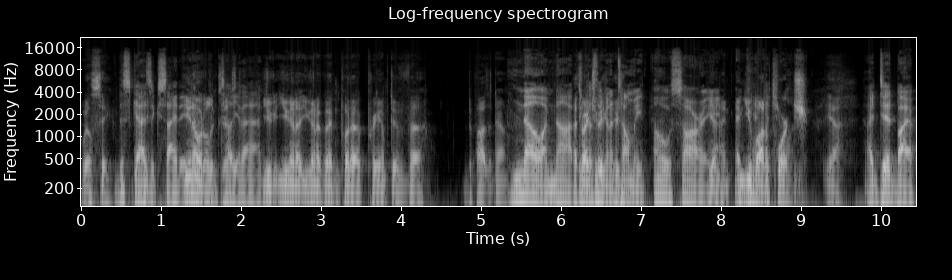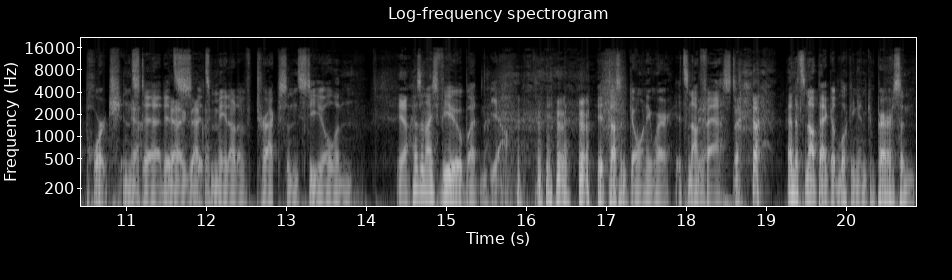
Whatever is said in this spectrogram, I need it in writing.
We'll see. This guy's excited. You know I what'll can exist. tell you that. You, you're gonna you're gonna go ahead and put a preemptive uh, deposit down. No, I'm not. That's right, because you- they're gonna tell me, "Oh, sorry." Yeah, and, and you bought a porch. Yeah. I did buy a porch instead. Yeah, It's exactly. it's made out of Trex and steel, and Yeah. has a nice view, but yeah, it doesn't go anywhere. It's not fast, and it's not that good looking in comparison.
